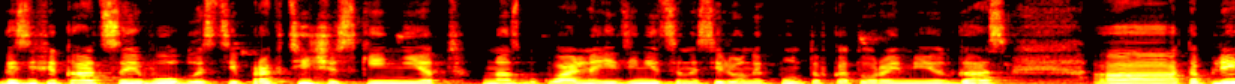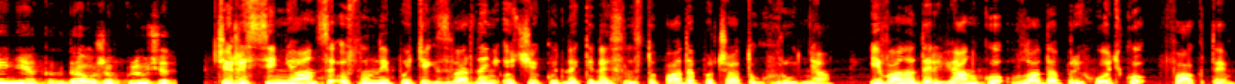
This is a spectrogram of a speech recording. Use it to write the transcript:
Газификации в области практически нет. У нас буквально единицы населенных пунктов, которые имеют газ. А отопление, когда уже включат, Через ці нюанси основний потік звернень очікують на кінець листопада, початок грудня. Івана Дерев'янко, Влада Приходько. Факти.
